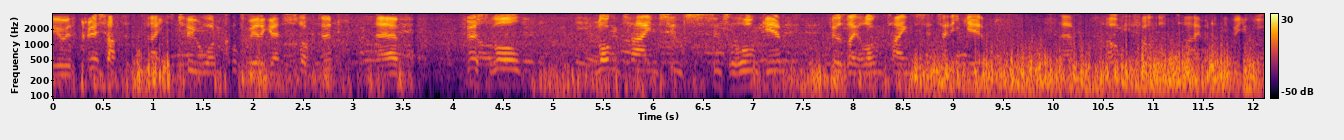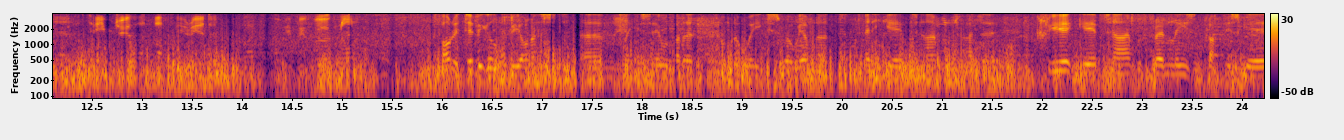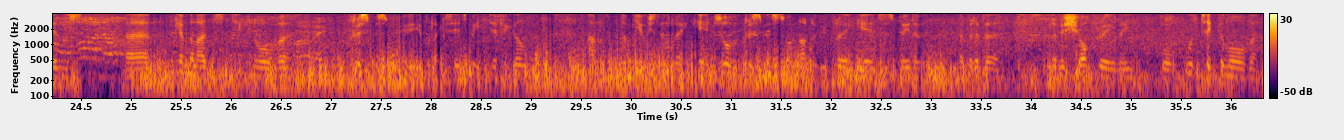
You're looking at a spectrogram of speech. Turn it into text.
We're with Chris after tonight's 2-1 cup win against Stockton. Um, first of all, long time since since the home game. Feels like a long time since any game. Um, how have you felt that time and have you been working with the team during that, that period have you been working on? found it difficult to be honest. Um, like you say, we've had a, a number of weeks where we haven't had any game time. We're trying to create game time with friendlies and practice games. Um, kept the lads ticking over Christmas period, but like I say, it's been difficult. I'm, Used to playing games over Christmas, so not to be playing games has been a, a bit of a bit of a shock really. But we've ticked them over.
